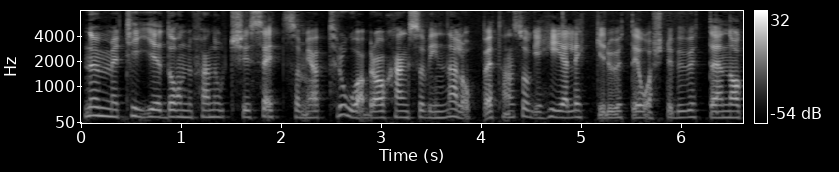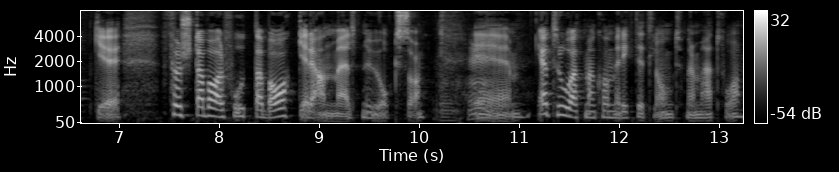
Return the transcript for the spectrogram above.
nummer 10, Don Fanucci Set, som jag tror har bra chans att vinna loppet. Han såg ju helläcker ut i årsdebuten och eh, första barfota bak är anmält nu också. Eh, jag tror att man kommer riktigt långt med de här två.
